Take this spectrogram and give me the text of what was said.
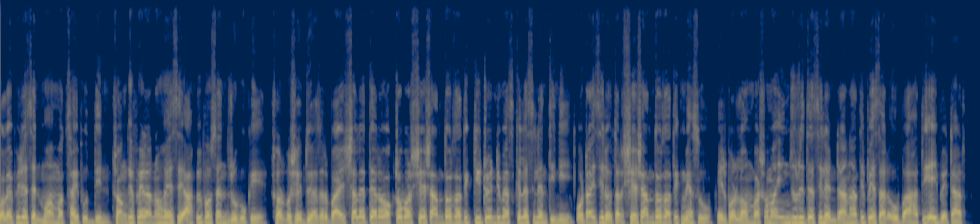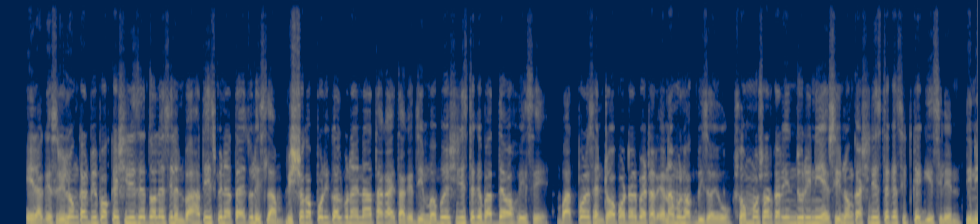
দলে ফিরেছেন মোহাম্মদ সাইফুদ্দিন। সঙ্গে ফেরানো হয়েছে আফিফ হোসেন ধ্রুবকে। সর্বশেষ দুই সালে তেরো অক্টোবর শেষ আন্তর্জাতিক টি টোয়েন্টি ম্যাচ খেলেছিলেন তিনি। ওটাই ছিল তার শেষ আন্তর্জাতিক ম্যাচও। এরপর লম্বা সময় ইঞ্জুরিতে ছিলেন ডানহাতি পেসার ও বাহাতি এই ব্যাটার। এর আগে শ্রীলঙ্কার বিপক্ষে সিরিজের দলে ছিলেন বাহাতি স্পিনার তাইজুল ইসলাম। বিশ্বকাপ পরিকল্পনায় না থাকায় তাকে জিম্বাবুয়ে সিরিজ থেকে বাদ দেওয়া হয়েছে। বাদ পড়েছেন top order batter Enamul Haque বিজয়ও। সৌম্য সরকার ইঞ্জুরি নিয়ে শ্রীলঙ্কা সিরিজ থেকে ছিটকে গিয়েছিলেন। তিনি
